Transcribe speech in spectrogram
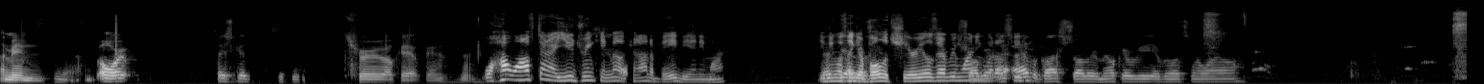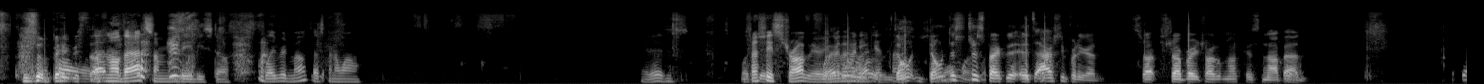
I mean, Yeah. or Tastes good. true. Okay, okay. Well, how often are you drinking milk? You're not a baby anymore. You Yeah, mean with yeah, like your bowl of Cheerios every morning? What else? I, I have a glass of strawberry milk every every once in a while. This is baby Oh. That, stuff. no, that's some baby stuff. Flavored milk. That's been a while. It is, Like especially the- strawberry. Where the hell do you get that? Don't don't Walmart. disrespect it. It's actually pretty good. Stra- strawberry chocolate milk is not bad. I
